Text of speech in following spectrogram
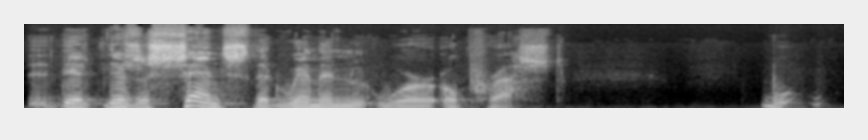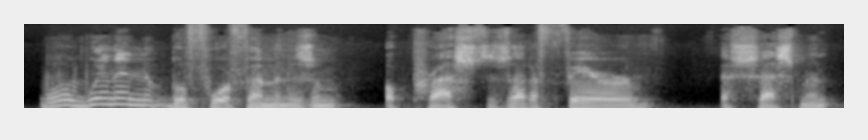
there, there's a sense that women were oppressed. were women before feminism oppressed? Is that a fair assessment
